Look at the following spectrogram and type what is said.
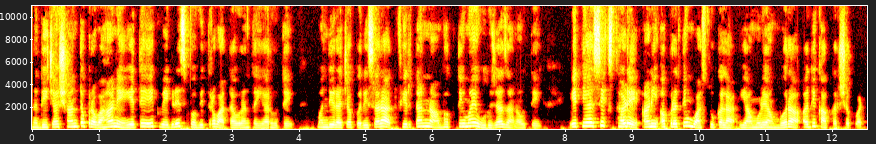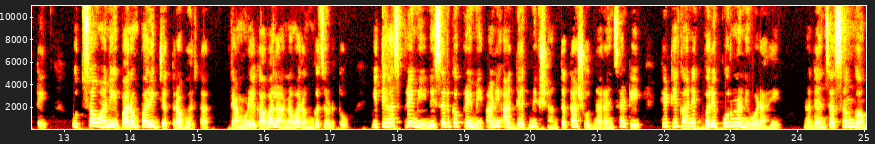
नदीच्या शांत प्रवाहाने येथे एक वेगळेच पवित्र वातावरण तयार होते. मंदिराच्या परिसरात फिरताना भक्तिमय ऊर्जा जाणवते. ऐतिहासिक स्थळे आणि अप्रतिम वास्तुकला यामुळे अंबोरा अधिक आकर्षक वाटते. उत्सव आणि पारंपरिक जत्रा भरतात. त्यामुळे गावाला नवा रंग चढतो. इतिहासप्रेमी निसर्गप्रेमी आणि आध्यात्मिक शांतता शोधणाऱ्यांसाठी हे ठिकाण एक परिपूर्ण निवड आहे. नद्यांचा संगम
